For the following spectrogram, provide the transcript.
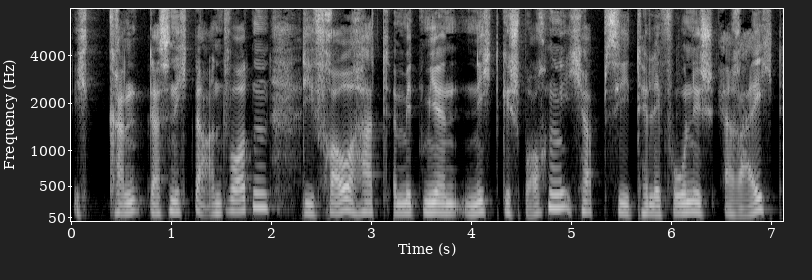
Ich kann das nicht beantworten. Die Frau hat mit mir nicht gesprochen. Ich habe sie telefonisch erreicht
